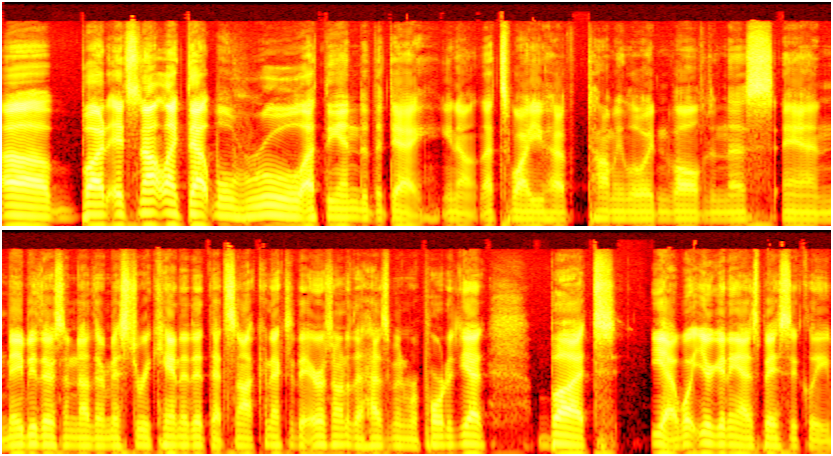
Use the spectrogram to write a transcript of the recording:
Uh, but it's not like that will rule at the end of the day. You know, that's why you have Tommy Lloyd involved in this. And maybe there's another mystery candidate that's not connected to Arizona that hasn't been reported yet. But yeah, what you're getting at is basically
